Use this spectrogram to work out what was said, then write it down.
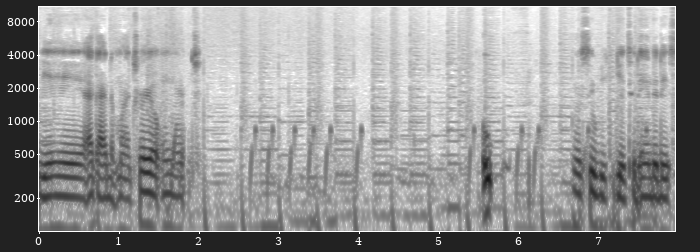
Yeah, I got my trail orange. Oh, let's see if we can get to the end of this.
